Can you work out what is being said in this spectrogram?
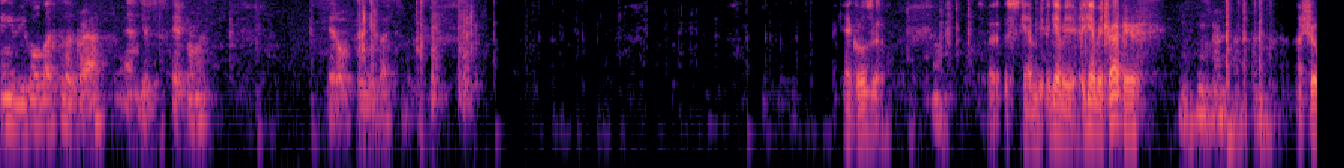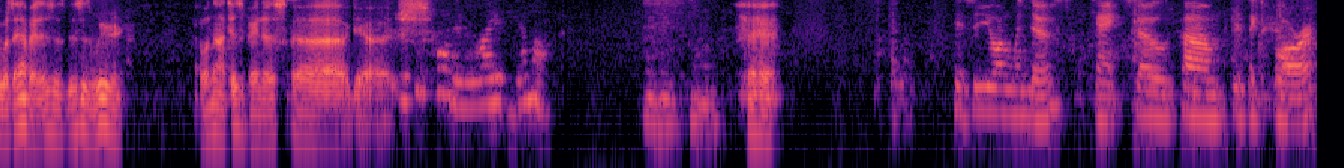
think if you go back to the graph and just escape from it, it'll bring you back to it. I can't close it. So It's got me, it got me, it got me trapped here. Not sure what's happening. This is this is weird. I was not anticipating this. Uh, This gosh. is called a live demo. Okay, so you're on Windows. Okay, so um, it's Explorer.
